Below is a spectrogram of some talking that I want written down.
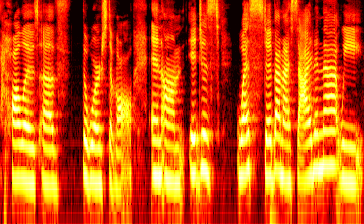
hollows of the worst of all. And um it just Wes stood by my side in that. We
